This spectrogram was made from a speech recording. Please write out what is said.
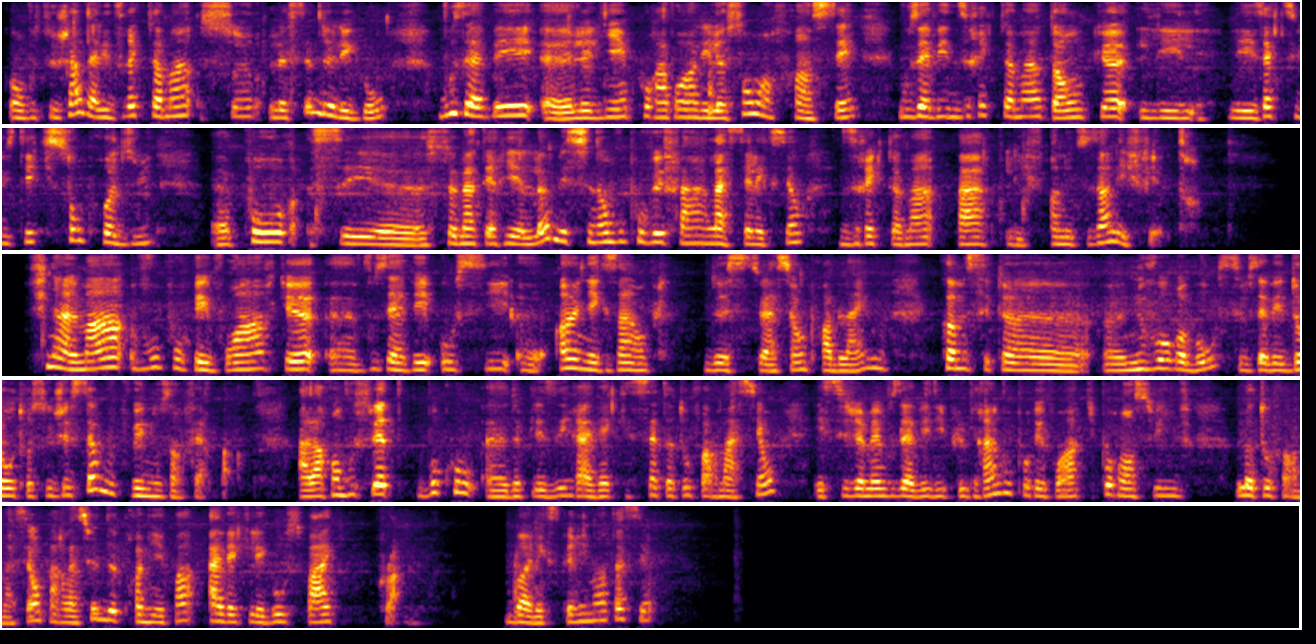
on vous suggère d'aller directement sur le site de Lego. Vous avez euh, le lien pour avoir les leçons en français. Vous avez directement donc euh, les, activités qui sont produites euh, pour ce matériel-là, mais sinon, vous pouvez faire la sélection directement en utilisant les filtres. Finalement, vous pourrez voir que vous avez aussi un exemple de situation problème comme c'est un, nouveau robot, si vous avez d'autres suggestions, vous pouvez nous en faire part. Alors, on vous souhaite beaucoup euh, de plaisir avec cette auto-formation et si jamais vous avez des plus grands, vous pourrez voir qu'ils pourront suivre l'auto-formation par la suite de premier pas avec Lego Spike Prime. Bonne expérimentation!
